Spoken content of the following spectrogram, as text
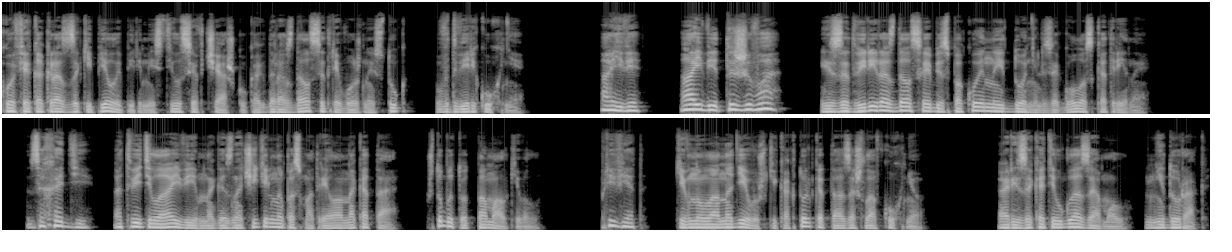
Кофе как раз закипел и переместился в чашку, когда раздался тревожный стук в дверь кухни. «Айви! Айви, ты жива?» Из-за двери раздался обеспокоенный до нельзя голос Катрины. «Заходи», — ответила Айви и многозначительно посмотрела на кота, чтобы тот помалкивал. «Привет», — кивнула она девушке, как только та зашла в кухню. Ари закатил глаза, мол, не дурак,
